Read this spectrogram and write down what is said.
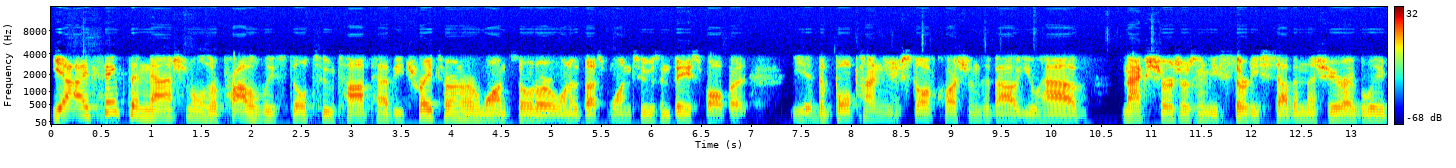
Yeah, I think the Nationals are probably still too top heavy. Trea Turner and Juan Soto are one of the best one twos in baseball, but the bullpen you still have questions about. You have Max Scherzer is going to be 37 this year, I believe.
